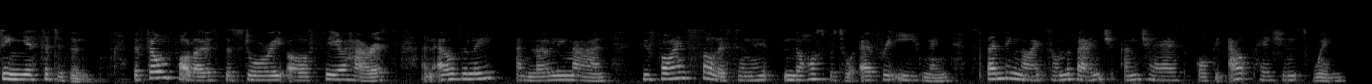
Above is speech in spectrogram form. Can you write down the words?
Senior Citizen. The film follows the story of Theo Harris, an elderly and lonely man who finds solace in the, hospital every evening, spending nights on the bench and chairs of the outpatients wing.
